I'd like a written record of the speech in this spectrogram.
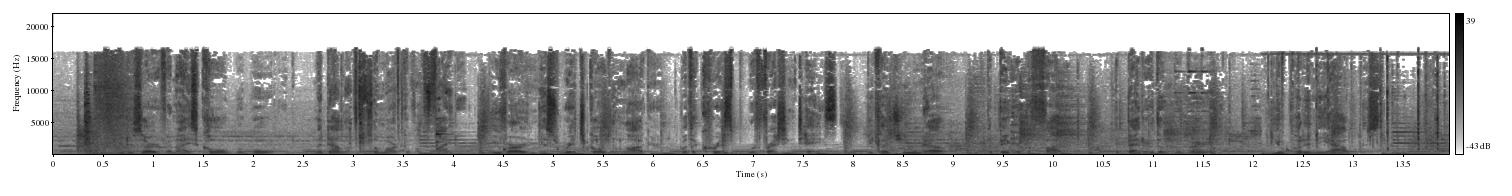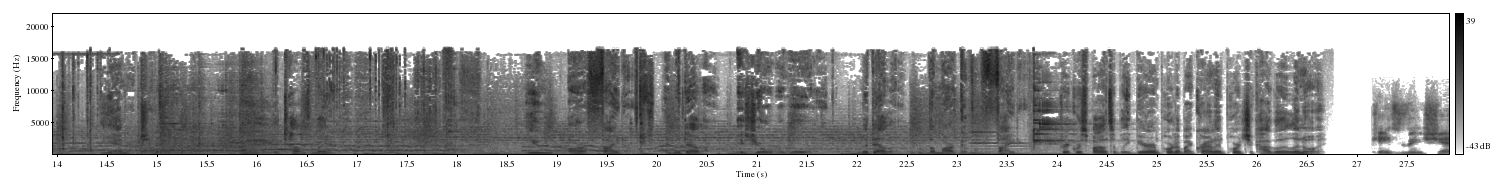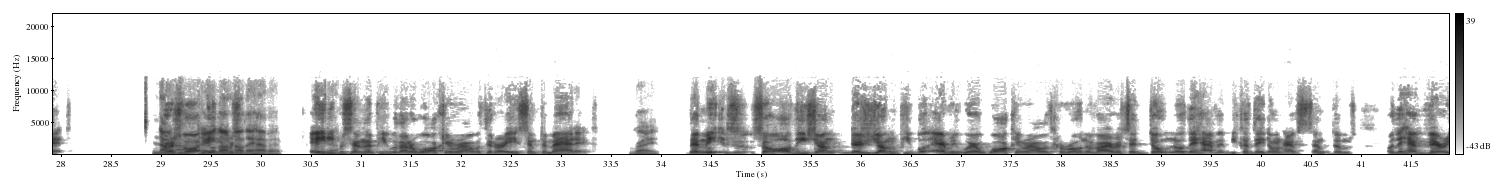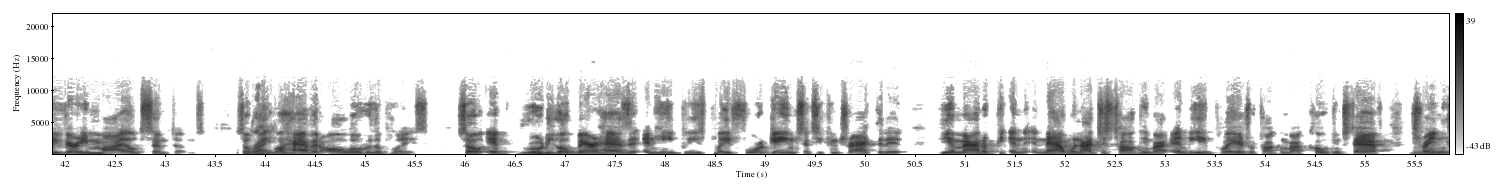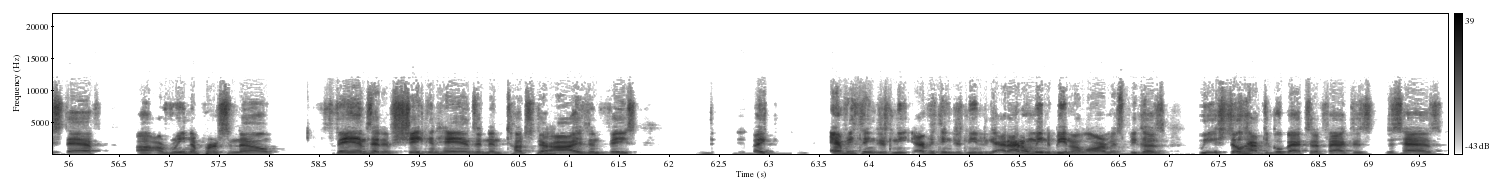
you deserve an ice cold reward. Modelo is the mark of a fighter. You've earned this rich golden lager with a crisp, refreshing taste. Because you know the bigger the fight, the better the reward. You put in the hours, the energy, the tough labor. You are a fighter, and Modelo is your reward. Modelo, the mark of a fighter. Drink responsibly. Beer imported by Crown Imports Chicago, Illinois. Cases ain't shit. No, First no, of all, people don't know they have it. Eighty percent of the people that are walking around with it are asymptomatic. Right. That means so all these young there's young people everywhere walking around with coronavirus that don't know they have it because they don't have symptoms or they have very very mild symptoms. So right. people have it all over the place. So if Rudy Gobert has it and he he's played four games since he contracted it, the amount of and, and now we're not just talking about NBA players, we're talking about coaching staff, mm-hmm. training staff, uh, arena personnel, fans that have shaken hands and then touched their mm-hmm. eyes and face, like everything just need everything just needed to get. And I don't mean to be an alarmist because we still have to go back to the fact that this has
